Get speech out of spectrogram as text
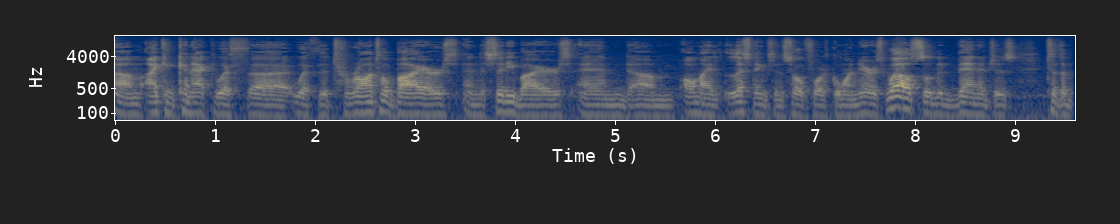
um, I can connect with uh, with the Toronto buyers and the city buyers, and um, all my listings and so forth go on there as well. So the advantages to the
